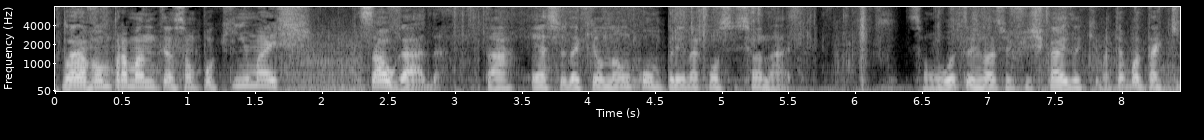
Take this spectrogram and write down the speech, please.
Agora vamos para manutenção um pouquinho mais salgada, tá? Essa daqui eu não comprei na concessionária. São outras notas fiscais aqui. Vou até botar aqui.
